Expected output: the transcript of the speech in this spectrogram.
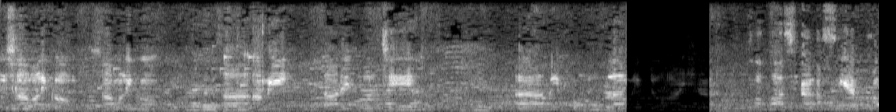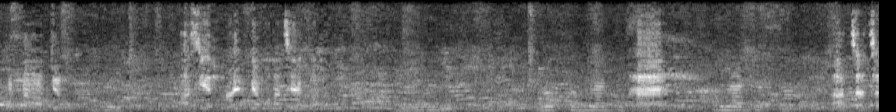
হ্যালো সালাম আলাইকুম। সালাম আলাইকুম আমি তারিক বলছি আমি ফোন করলাম একটু আইসার আসিয়ার খবর নেওয়ার জন্য। আসিয়ার শরীর কেমন আছে এখন? হ্যাঁ? আচ্ছা আচ্ছা।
